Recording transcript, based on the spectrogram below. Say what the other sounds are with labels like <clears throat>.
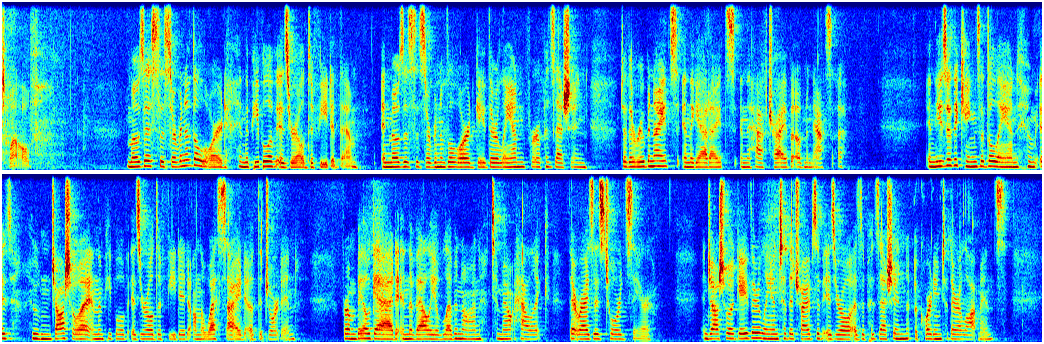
12. Moses, the servant of the Lord, and the people of Israel defeated them. And Moses, the servant of the Lord, gave their land for a possession to the Reubenites and the Gadites and the half tribe of Manasseh. And these are the kings of the land whom, is, whom Joshua and the people of Israel defeated on the west side of the Jordan, from Baal Gad in the valley of Lebanon to Mount Halak that rises toward Seir. And Joshua gave their land to the tribes of Israel as a possession according to their allotments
